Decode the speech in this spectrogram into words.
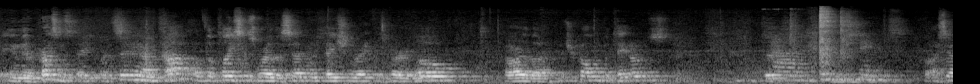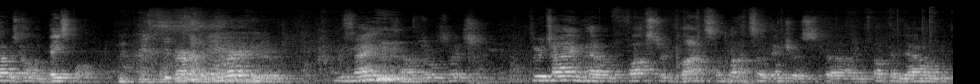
in their present state. But sitting on top of the places where the sedimentation rate is very low are the, what you call them, potatoes? The- Um, well, I see, I always call them baseball. American, the American group, these manganese nodules, which through time have fostered lots and lots of interest um, up and down.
